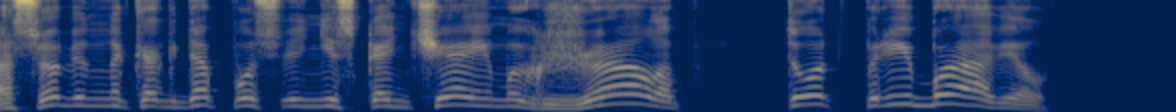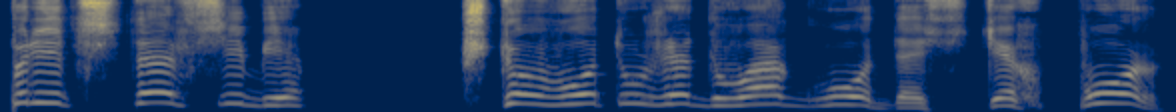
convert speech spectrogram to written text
особенно когда после нескончаемых жалоб тот прибавил. «Представь себе, что вот уже два года с тех пор,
